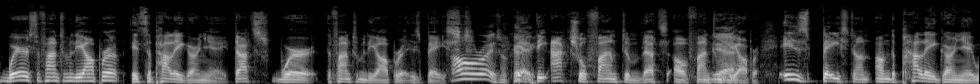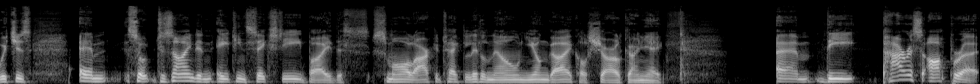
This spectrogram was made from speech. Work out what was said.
Where's the Phantom of the Opera? It's the Palais Garnier. That's where the Phantom of the Opera is based. Oh, right, okay. Yeah, the actual Phantom that's of Phantom of the Opera is based on, on the Palais Garnier, which is um, so designed in 1860 by this small architect, little known young guy called Charles Garnier. Um, the Paris Opera.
